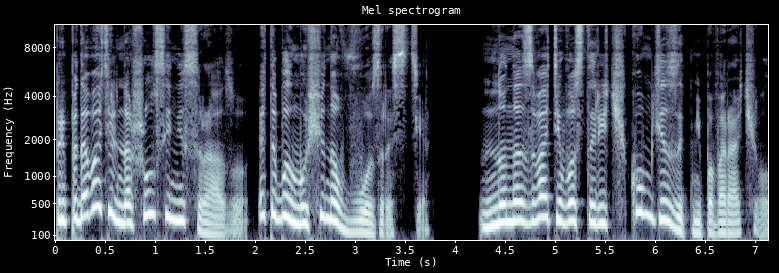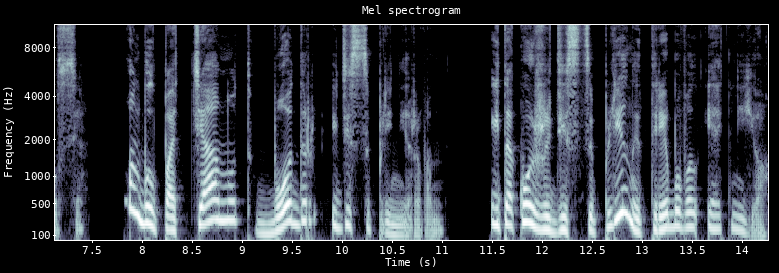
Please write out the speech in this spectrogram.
Преподаватель нашелся не сразу. Это был мужчина в возрасте. Но назвать его старичком язык не поворачивался. Он был подтянут, бодр и дисциплинирован и такой же дисциплины требовал и от нее.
